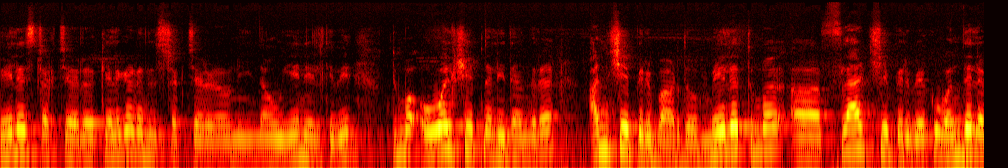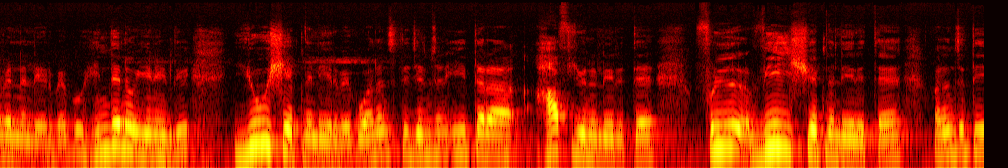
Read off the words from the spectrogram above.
ಮೇಲೆ ಸ್ಟ್ರಕ್ಚರ್ ಕೆಳಗಡೆದು ಸ್ಟ್ರಕ್ಚರ್ ನಾವು ಏನು ಹೇಳ್ತೀವಿ? ತುಂಬ ಓವಲ್ ಶೇಪ್ನಲ್ಲಿದೆ ಅಂದರೆ ಅನ್ಶೇಪ್ ಇರಬಾರ್ದು. ಮೇಲೆ ತುಂಬ ಫ್ಲ್ಯಾಟ್ ಶೇಪ್ ಇರಬೇಕು, ಒಂದೇ ಲೆವೆಲ್ನಲ್ಲಿ ಇರಬೇಕು. ಹಿಂದೆ ನಾವು ಏನು ಹೇಳ್ತೀವಿ? ಯು ಶೇಪ್ನಲ್ಲಿ ಇರಬೇಕು. ಒಂದೊಂದ್ಸತಿ ಜನ್ಸನ್ ಈ ಥರ ಹಾಫ್ ಯೂನಲ್ಲಿ ಇರುತ್ತೆ ಫುಲ್ ವಿ ಶೇಪ್ನಲ್ಲಿ ಇರುತ್ತೆ, ಒಂದೊಂದ್ಸತಿ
